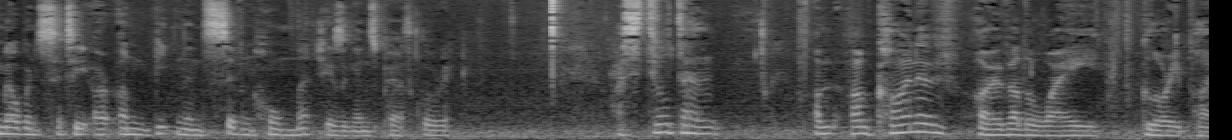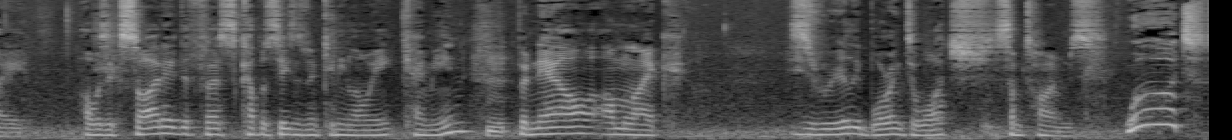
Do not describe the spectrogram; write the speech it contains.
Melbourne City are unbeaten in seven home matches against Perth Glory. I still don't. I'm, I'm kind of over the way Glory play. I was excited the first couple of seasons when Kenny Lowe came in, but now I'm like, this is really boring to watch sometimes. What?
